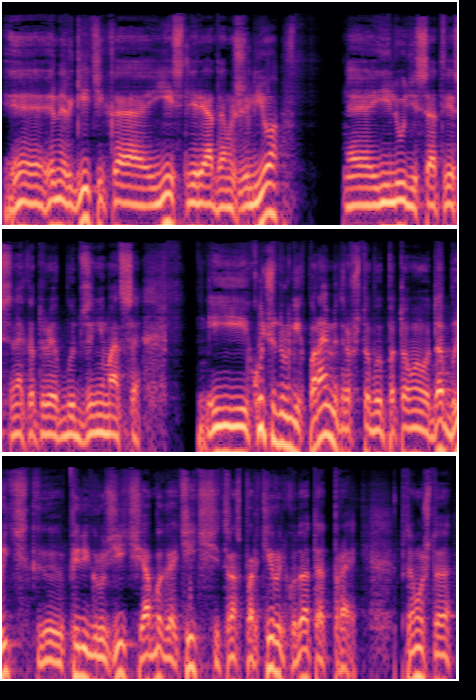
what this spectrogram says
энергетика, есть ли рядом жилье – Э, и люди, соответственно, которые будут заниматься, и кучу других параметров, чтобы потом его добыть, перегрузить, обогатить, транспортировать, куда-то отправить. Потому что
